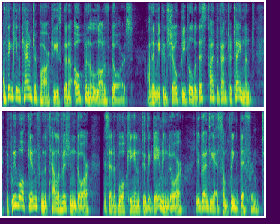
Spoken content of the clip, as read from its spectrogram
I think Encounter Party is going to open a lot of doors. I think we can show people with this type of entertainment, if we walk in from the television door instead of walking in through the gaming door, you're going to get something different.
